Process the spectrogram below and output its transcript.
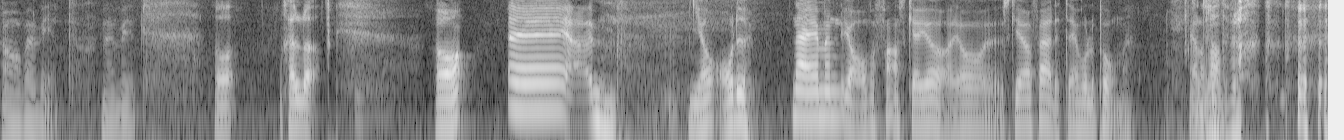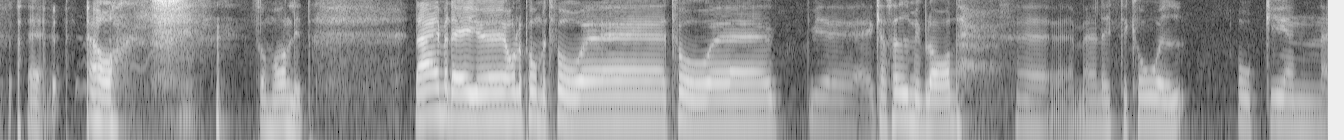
Ja, vem vet. Vem vet. Ja, själv då? Ja. Eh, ja du. Nej men ja, vad fan ska jag göra? Jag ska göra färdigt det jag håller på med. I alla Det fall. låter bra. Eh, ja. Som vanligt. Nej men det är ju, jag håller på med två, eh, två eh, Kasumi-blad. Eh, med lite KU. Och en, eh,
